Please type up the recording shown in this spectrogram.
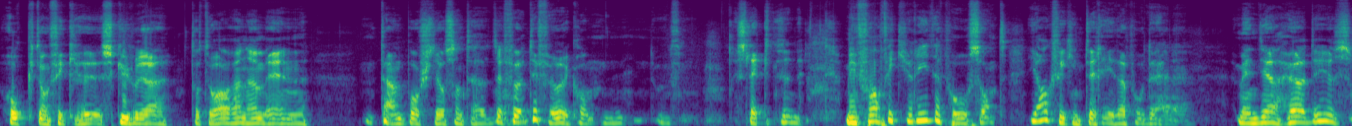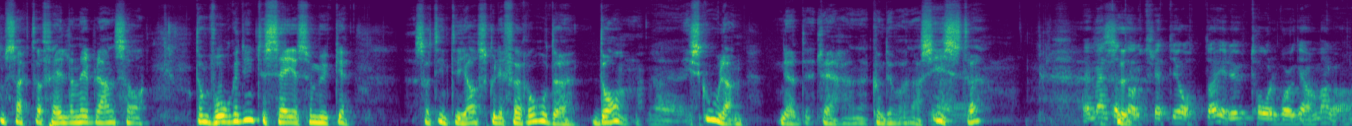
Och de fick skura trottoarerna med en tandborste och sånt där. Det, för, det förekom. Släkten. Min far fick ju reda på sånt. Jag fick inte reda på det. Nej, nej. Men jag hörde ju som sagt vad föräldrarna ibland sa. De vågade inte säga så mycket så att inte jag skulle förråda dem Nej. i skolan när lärarna kunde vara nazister. Men vänta ett tag, 38 är du 12 år gammal va?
